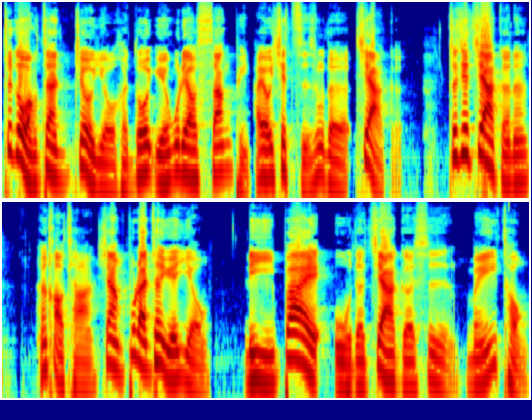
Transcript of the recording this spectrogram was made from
这个网站就有很多原物料商品，还有一些指数的价格。这些价格呢很好查，像布兰特原油，礼拜五的价格是每桶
